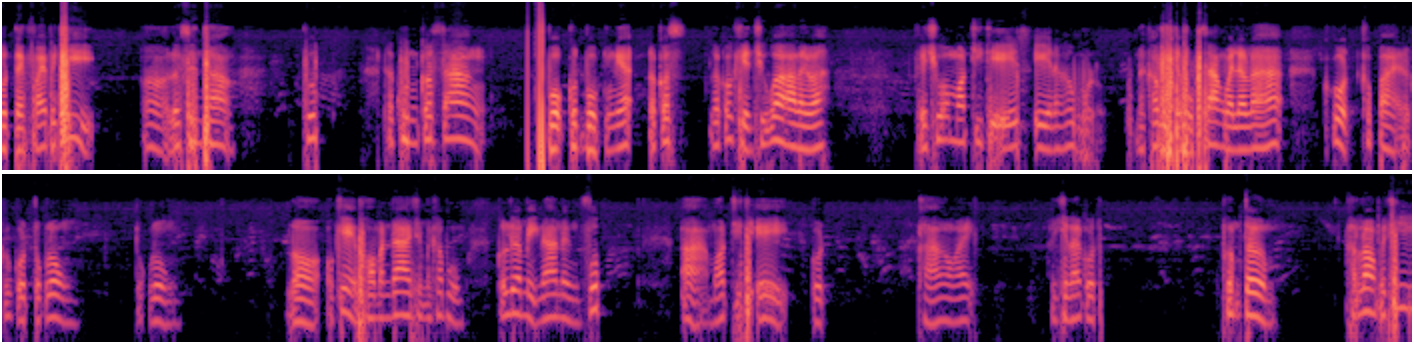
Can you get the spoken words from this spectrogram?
กดแต่งไฟไปที่เลือกเส้นทางปึ๊บถ้าคุณก็สร้างบวกกดบวกตรงเนี้ยแล้วก็แล้วก็เขียนชื่อว่าอะไรวะ เขียนชื่อว่า mod gtsa นะครับผมนะครับผมแต่ผมสร้างไว้แล้วนะฮะกกดเข้าไปแล้วก็กดตกลง ตกลง รอ โอเค พอมันได้ใช่ไหมครับผม ก็เลื่อนอีกหน้าหนึ่งฟึบอ่า mod GTA กดค้างเอาไว้ให้คิดแล้วกด เพิ่มเติม คัดลอกไปที่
